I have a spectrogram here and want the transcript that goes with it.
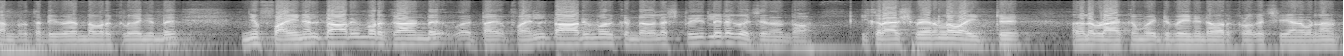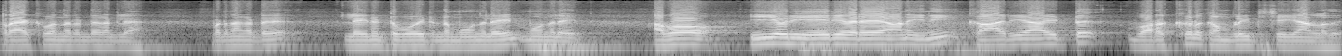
സെന്ററത്തെ ഡിവൈഡറിന്റെ വർക്കുകൾ കഴിഞ്ഞിട്ടുണ്ട്. ഇനി ഫൈനൽ ടാറിംഗ് വർക്കാണ്ട് ഫൈനൽ ടാറിംഗ് വർക്ക് ഉണ്ട്. അതുപോലെ സ്ട്രീറ്റ് ലൈറ്റൊക്കെ വെച്ചിട്ടുണ്ട് കേട്ടോ ഈ ക്രാഷ് ബാരിനുള്ള വൈറ്റ് അതുപോലെ ബ്ലാക്ക് ആൻഡ് വൈറ്റ് പെയിന്റിന്റെ വർക്കുകളൊക്കെ ചെയ്യാണ്. ഇവിടെ നിന്ന് ട്രാക്ക് വന്നിട്ടുണ്ട് കണ്ടില്ലേ? ഇവിടുന്ന് അങ്ങോട്ട് ലൈൻ ഇട്ട് പോയിട്ടുണ്ട്. മൂന്ന് ലൈൻ മൂന്ന് ലൈൻ അപ്പോൾ ഈ ഒരു ഏരിയ വരെയാണ് ഇനി കാര്യമായിട്ട് വർക്കുകൾ കംപ്ലീറ്റ് ചെയ്യാനുള്ളത്.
